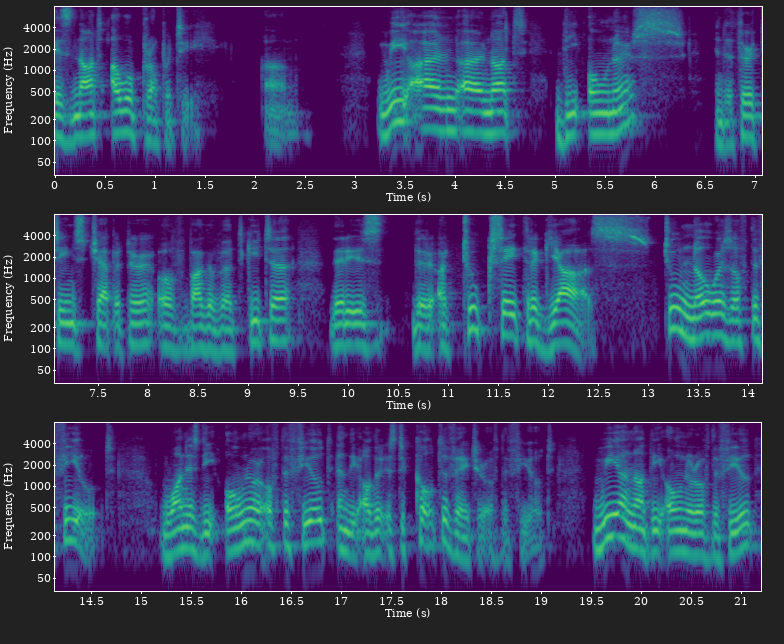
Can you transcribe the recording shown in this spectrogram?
is not our property. Um, we are, are not the owners in the 13th chapter of Bhagavad Gita, there is there are two kshetragyas, two knowers of the field. One is the owner of the field and the other is the cultivator of the field. We are not the owner of the field.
